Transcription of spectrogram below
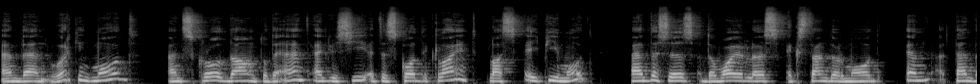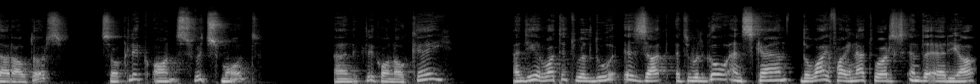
and then working mode and scroll down to the end and you see it is called the client plus AP mode. And this is the wireless extender mode in Tenda routers. So click on switch mode and click on OK. And here what it will do is that it will go and scan the Wi-Fi networks in the area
